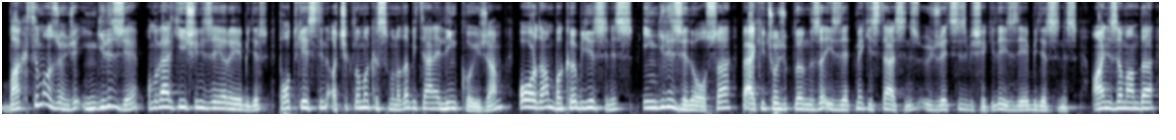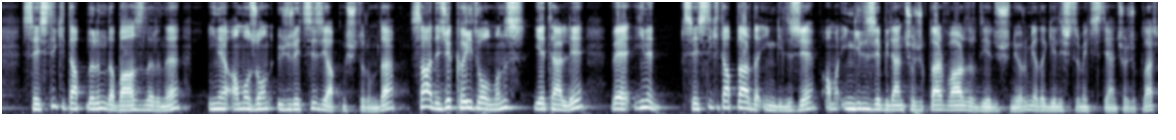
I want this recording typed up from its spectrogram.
Baktım az önce İngilizce ama belki işinize yarayabilir. Podcast'in açıklama kısmına da bir tane link koyacağım. Oradan bakabilirsiniz. İngilizce de olsa belki çocuklarınıza izletmek istersiniz. Ücretsiz bir şekilde izleyebilirsiniz. Aynı zamanda sesli kitapların da bazılarını yine Amazon ücretsiz yapmış durumda. Sadece kayıt olmanız yeterli ve yine Sesli kitaplar da İngilizce ama İngilizce bilen çocuklar vardır diye düşünüyorum ya da geliştirmek isteyen çocuklar.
